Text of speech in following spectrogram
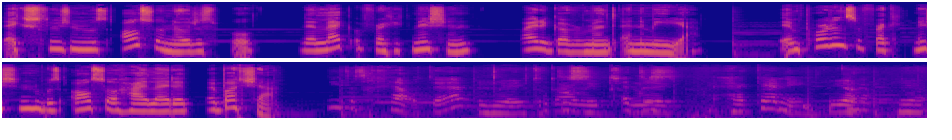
the exclusion was also noticeable in the lack of recognition by the government and the media. The importance of recognition was also highlighted by Batja. Niet het geld, hè? Nee, totaal het is, niet. Het nee. is herkenning. Ja. ja.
